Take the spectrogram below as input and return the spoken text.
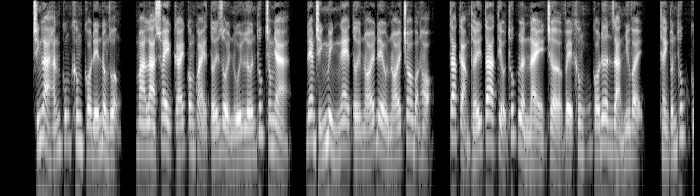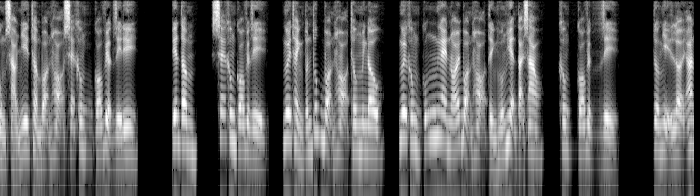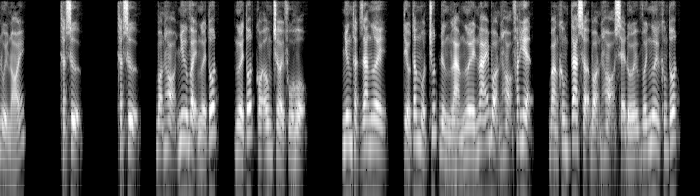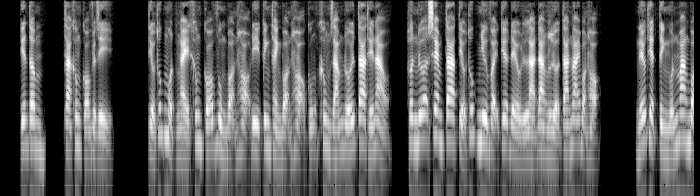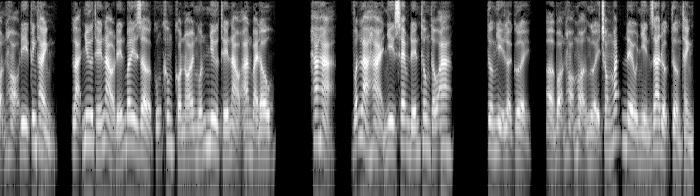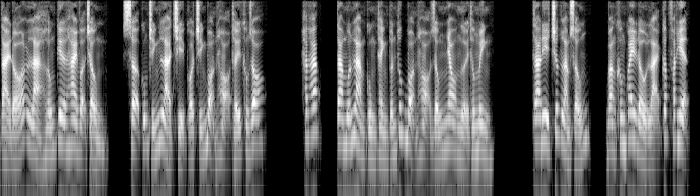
Chính là hắn cũng không có đến đồng ruộng, mà là xoay cái con quải tới rồi núi lớn thúc trong nhà, đem chính mình nghe tới nói đều nói cho bọn họ, ta cảm thấy ta tiểu thúc lần này trở về không có đơn giản như vậy, thành tuấn thúc cùng xảo nhi thẩm bọn họ sẽ không có việc gì đi. Yên tâm, sẽ không có việc gì, ngươi thành tuấn thúc bọn họ thông minh đâu, ngươi không cũng nghe nói bọn họ tình huống hiện tại sao, không có việc gì. Tường nhị lợi an ủi nói. Thật sự, thật sự, bọn họ như vậy người tốt, người tốt có ông trời phù hộ. Nhưng thật ra ngươi, tiểu tâm một chút đừng làm ngươi mãi bọn họ phát hiện, bằng không ta sợ bọn họ sẽ đối với ngươi không tốt. Yên tâm, ta không có việc gì. Tiểu thúc một ngày không có vùng bọn họ đi kinh thành bọn họ cũng không dám đối ta thế nào, hơn nữa xem ta tiểu thúc như vậy kia đều là đang lừa ta nãi bọn họ. Nếu thiệt tình muốn mang bọn họ đi kinh thành, lại như thế nào đến bây giờ cũng không có nói muốn như thế nào an bài đâu. Ha ha, vẫn là Hải Nhi xem đến thông thấu A. Tường nhị lợi cười, ở bọn họ mọi người trong mắt đều nhìn ra được tưởng thành tài đó là hống kia hai vợ chồng, sợ cũng chính là chỉ có chính bọn họ thấy không rõ. Hắc hắc, ta muốn làm cùng thành tuấn thúc bọn họ giống nhau người thông minh. Ta đi trước làm sống, bằng không quay đầu lại cấp phát hiện.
